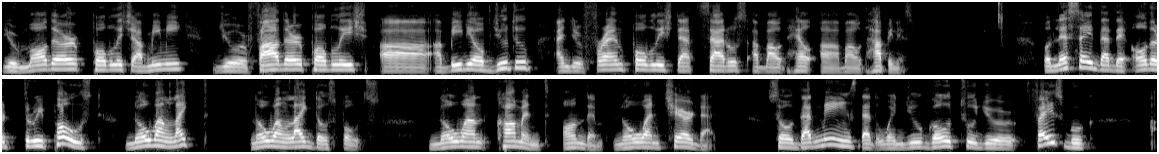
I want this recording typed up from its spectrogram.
your mother publish a meme, your father publish uh, a video of YouTube, and your friend publish that status about health, uh, about happiness. But let's say that the other three posts, no one liked, no one liked those posts, no one comment on them, no one shared that. So that means that when you go to your Facebook, uh,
